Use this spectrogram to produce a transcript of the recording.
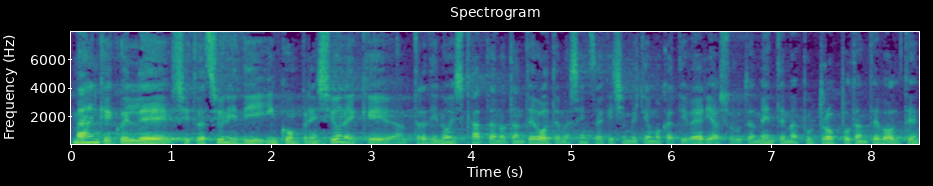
ma anche quelle situazioni di incomprensione che tra di noi scattano tante volte, ma senza che ci mettiamo cattiveria assolutamente, ma purtroppo tante volte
